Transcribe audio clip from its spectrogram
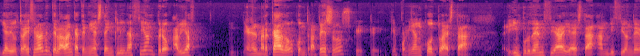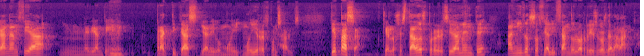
ya digo, tradicionalmente la banca tenía esta inclinación, pero había en el mercado contrapesos que, ponían coto a esta imprudencia y a esta ambición de ganancia mm, mediante mm. prácticas, ya digo, muy, muy irresponsables. ¿Qué pasa? Que los estados progresivamente han ido socializando los riesgos de la banca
